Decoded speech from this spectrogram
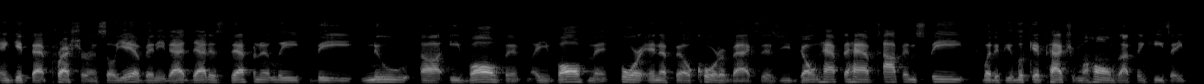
and get that pressure. And so, yeah, Vinny, that that is definitely the new uh, evolvement evolvement for NFL quarterbacks. Is you don't have to have top end speed, but if you look at Patrick Mahomes, I think he's a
